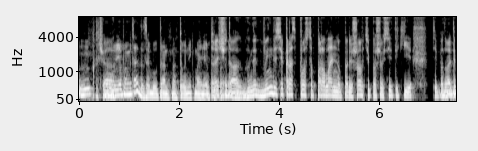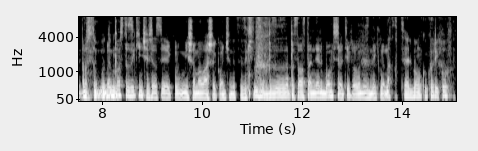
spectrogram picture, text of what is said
Мгм. Хоча. Ну, я пам'ятаю, де це був тренд на турнікменів. До речі, типу, так. Він, він десь якраз просто паралельно перейшов, типу, що всі такі, типу, давайте просто Він просто закінчився, як Міша Маваши кончений. Це записав останній альбом, все, типу, вони зникли. нахуй. Це альбом Кукуріку.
